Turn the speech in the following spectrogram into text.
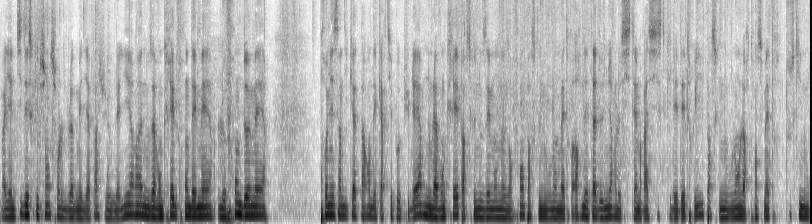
bah, il y a une petite description sur le blog Mediapart, je vais vous la lire. Nous avons créé le Front des mers, le Front de mer, premier syndicat de parents des quartiers populaires. Nous l'avons créé parce que nous aimons nos enfants, parce que nous voulons mettre hors d'état de nuire le système raciste qui les détruit, parce que nous voulons leur transmettre tout ce qui, nous,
